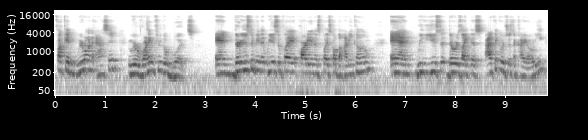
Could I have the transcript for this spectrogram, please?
Fucking, we were on acid and we were running through the woods. And there used to be that we used to play party in this place called the Honeycomb. And we used it. There was like this. I think it was just a coyote,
